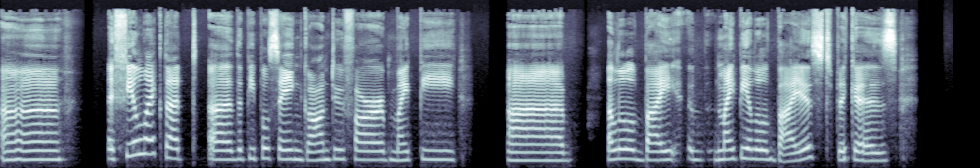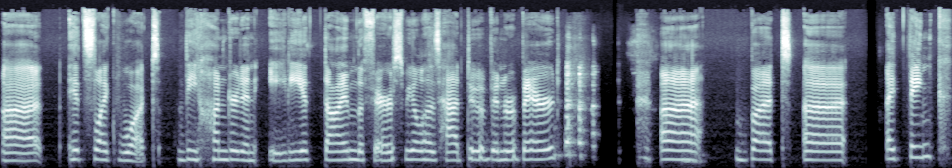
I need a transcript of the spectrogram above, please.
Uh, I feel like that uh, the people saying gone too far might be uh, a little bi might be a little biased because uh, it's like what the 180th time the Ferris wheel has had to have been repaired. uh, but uh, I think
